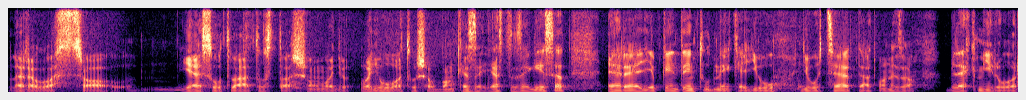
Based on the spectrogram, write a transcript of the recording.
leragassza, jelszót változtasson, vagy, vagy óvatosabban kezelje ezt az egészet. Erre egyébként én tudnék egy jó gyógyszer, tehát van ez a Black Mirror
